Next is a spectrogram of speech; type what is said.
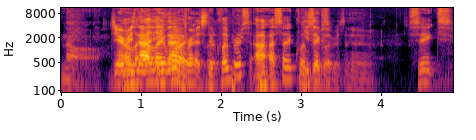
No. Jeremy's LA not- he's not what? impressed. The Clippers? I, I said He Clippers. said Clippers. Yeah. Six.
